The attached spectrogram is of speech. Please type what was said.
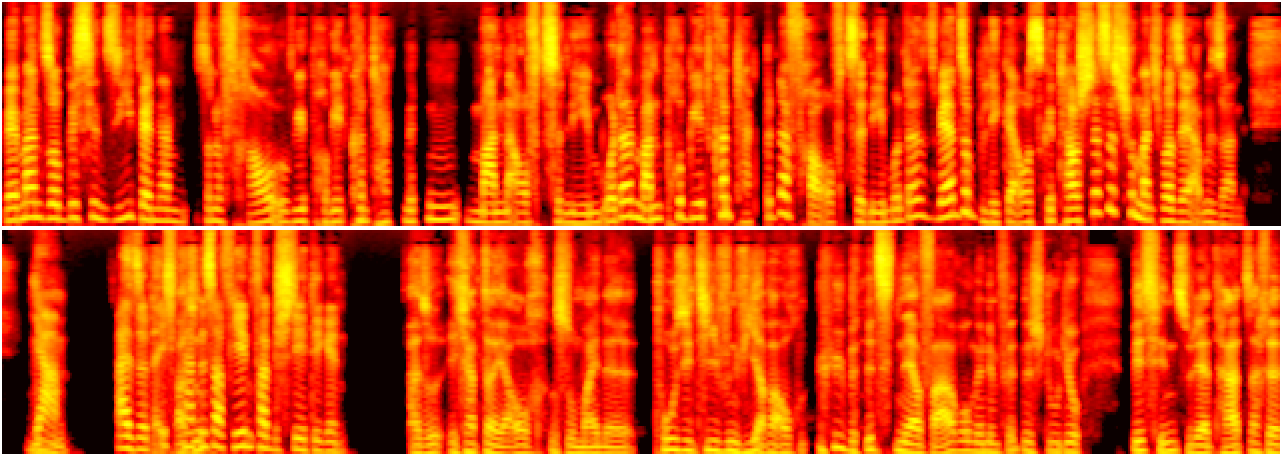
wenn man so ein bisschen sieht, wenn dann so eine Frau irgendwie probiert, Kontakt mit einem Mann aufzunehmen oder ein Mann probiert, Kontakt mit einer Frau aufzunehmen und dann werden so Blicke ausgetauscht. Das ist schon manchmal sehr amüsant. Ja, mhm. also ich kann also, das auf jeden Fall bestätigen. Also ich habe da ja auch so meine positiven wie aber auch übelsten Erfahrungen im Fitnessstudio bis hin zu der Tatsache,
